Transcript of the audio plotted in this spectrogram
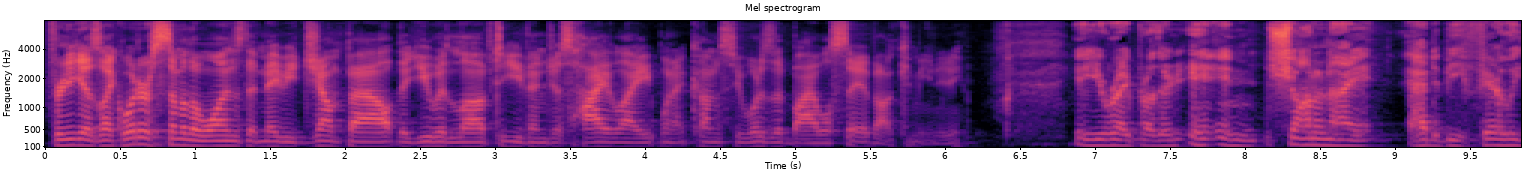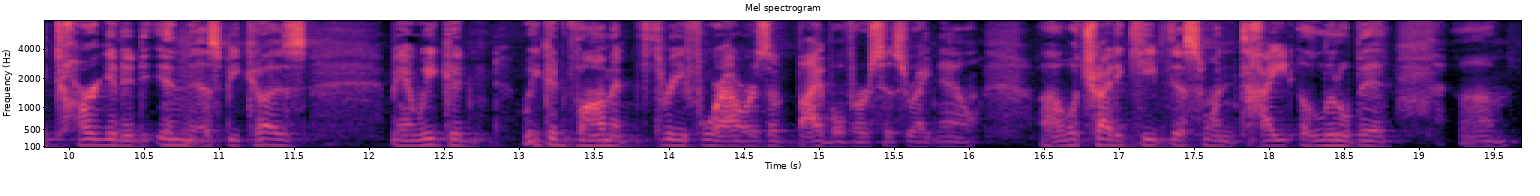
for you guys? Like, what are some of the ones that maybe jump out that you would love to even just highlight when it comes to what does the Bible say about community? Yeah, you're right, brother. And, and Sean and I had to be fairly targeted in this because, man, we could we could vomit three four hours of Bible verses right now. Uh, we'll try to keep this one tight a little bit. Um,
